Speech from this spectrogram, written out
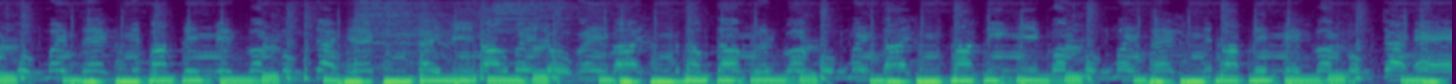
็คงไม่แตกที่ปากเปลี่ยนเปลี่ยนก็คงจะแหกใจพี่เราไม่โยกให้บายมาทำตามเพื่อนก็คงไม่ตายปากดีดีก็คงไม่แตกที่ปากเม่เปลี่ยนก็คงจะแหก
